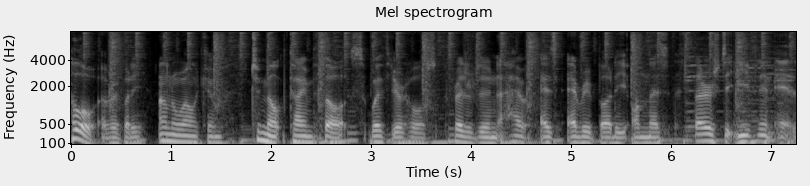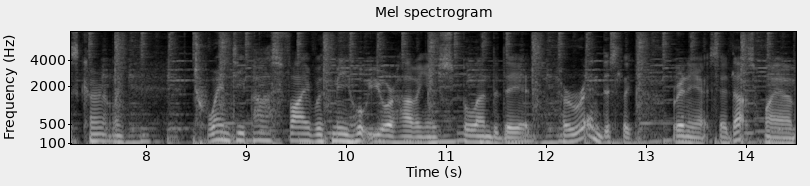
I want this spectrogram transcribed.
Hello, everybody, and welcome to Milk Time Thoughts with your host, Fraser Doon. How is everybody on this Thursday evening? It is currently 20 past 5 with me. Hope you are having a splendid day. It's horrendously raining outside. That's why I'm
